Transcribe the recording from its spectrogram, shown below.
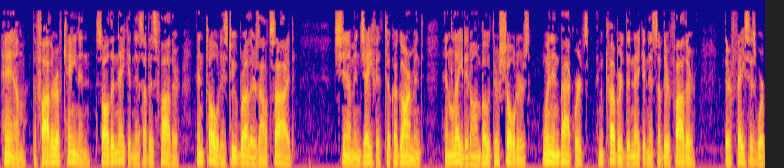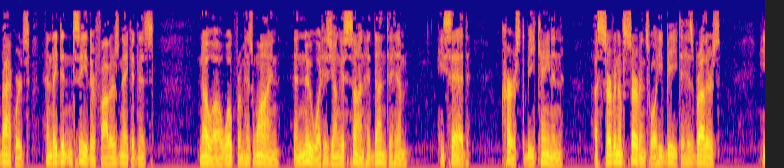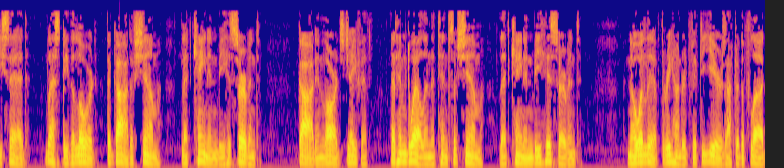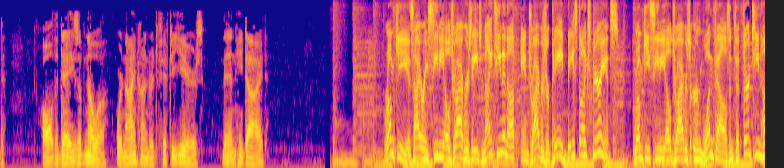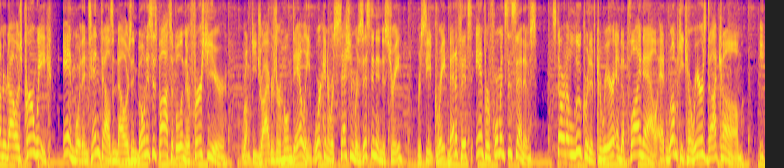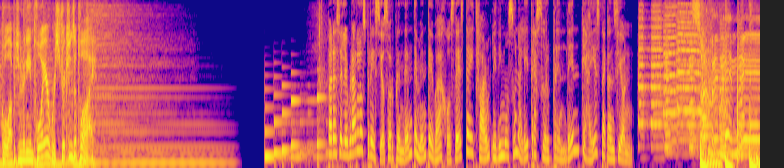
Ham, the father of Canaan, saw the nakedness of his father and told his two brothers outside. Shem and Japheth took a garment and laid it on both their shoulders, went in backwards, and covered the nakedness of their father. Their faces were backwards, and they didn't see their father's nakedness. Noah awoke from his wine, and knew what his youngest son had done to him. He said, Cursed be Canaan. A servant of servants will he be to his brothers. He said, Blessed be the Lord, the God of Shem. Let Canaan be his servant. God enlarged Japheth. Let him dwell in the tents of Shem. Let Canaan be his servant. Noah lived three hundred fifty years after the flood. All the days of Noah were nine hundred fifty years. Then he died. Rumpke is hiring CDL drivers age 19 and up, and drivers are paid based on experience. Rumpke CDL drivers earn 1,000 to $1,300 per week and more than $10,000 in bonuses possible in their first year. Rumpke drivers are home daily, work in a recession resistant industry, receive great benefits and performance incentives. Start a lucrative career and apply now at rumpkecareers.com. Equal opportunity employer restrictions apply. Para celebrar los precios sorprendentemente bajos de State Farm, le dimos una letra sorprendente a esta canción. Sorprendente,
